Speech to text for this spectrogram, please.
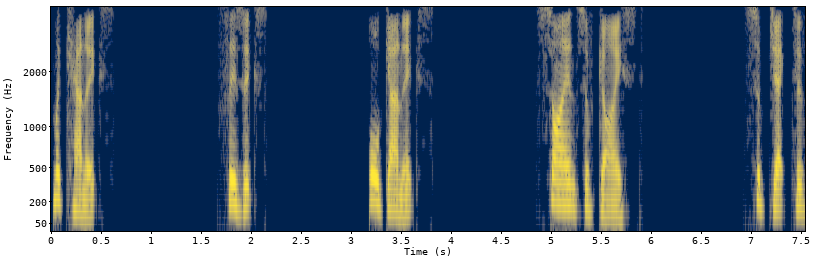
Mechanics Physics Organics Science of Geist Subjective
